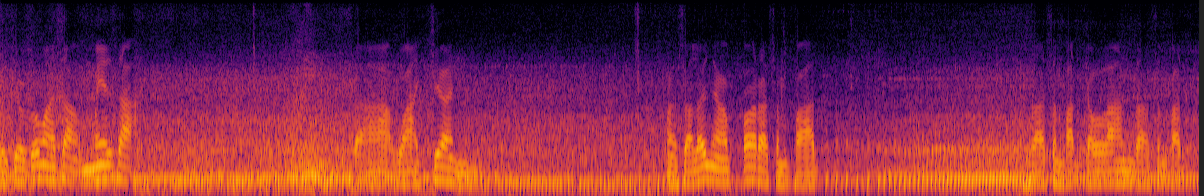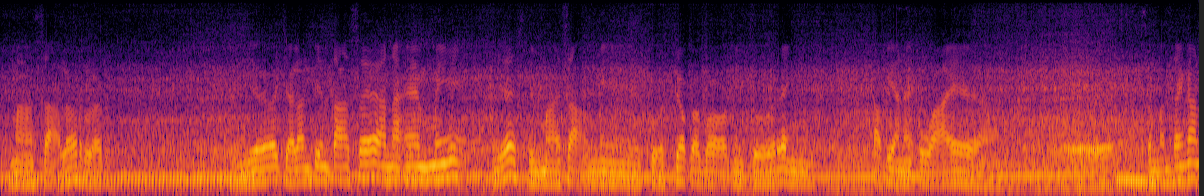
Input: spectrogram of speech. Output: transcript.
bojoku masak mie sak sak wajan. Masalahnya apa ras sempat. Ras sempat kelan ras sempat masak lor lor. Ya jalan pintasnya anak emi yes dimasak mie. Godok apa mie goreng. Tapi anak sementing kan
